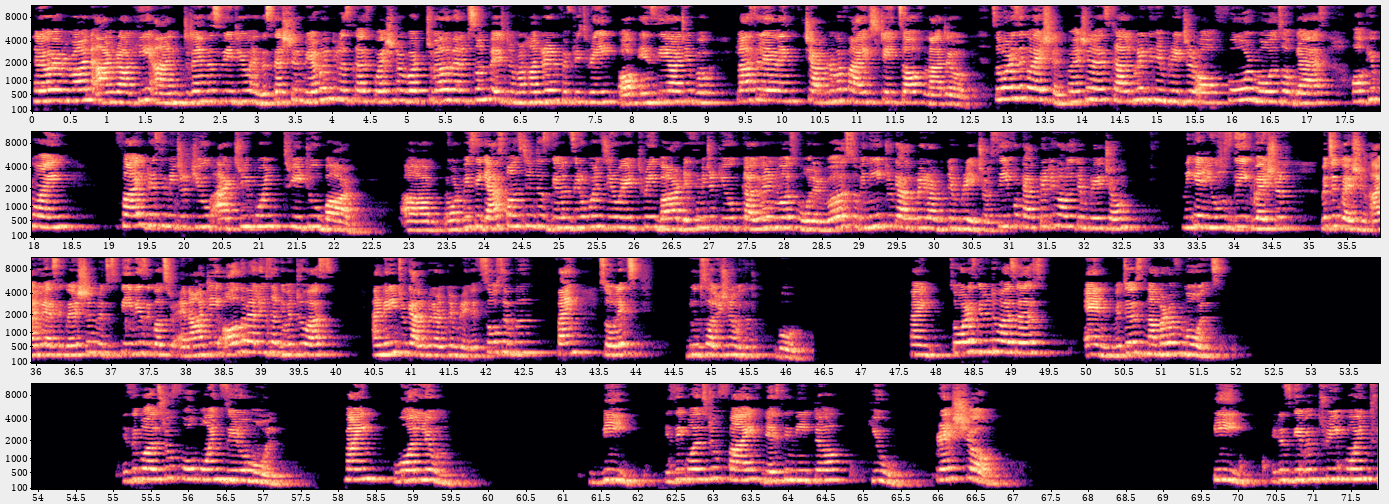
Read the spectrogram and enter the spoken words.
Hello everyone, I'm Rakhi and today in this video, in this session, we are going to discuss question number 12 and it's on page number 153 of NCERT book, class 11, chapter number 5, states of matter. So what is the question? Question is calculate the temperature of 4 moles of gas occupying 5 decimeter cube at 3.32 bar um, what we say gas constant is given 0.083 bar decimeter cube Kelvin inverse mole inverse. So we need to calculate out the temperature. See for calculating out the temperature we can use the equation which equation? Ideal gas equation which is PV is equals to nRT. All the values are given to us and we need to calculate the temperature. It's so simple. Fine. So let's do the solution over the board. Fine. So what is given to us is N which is number of moles is equals to 4.0 mole. Fine. Volume V is equals to 5 decimeter cube. Pressure P it is given 3.3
